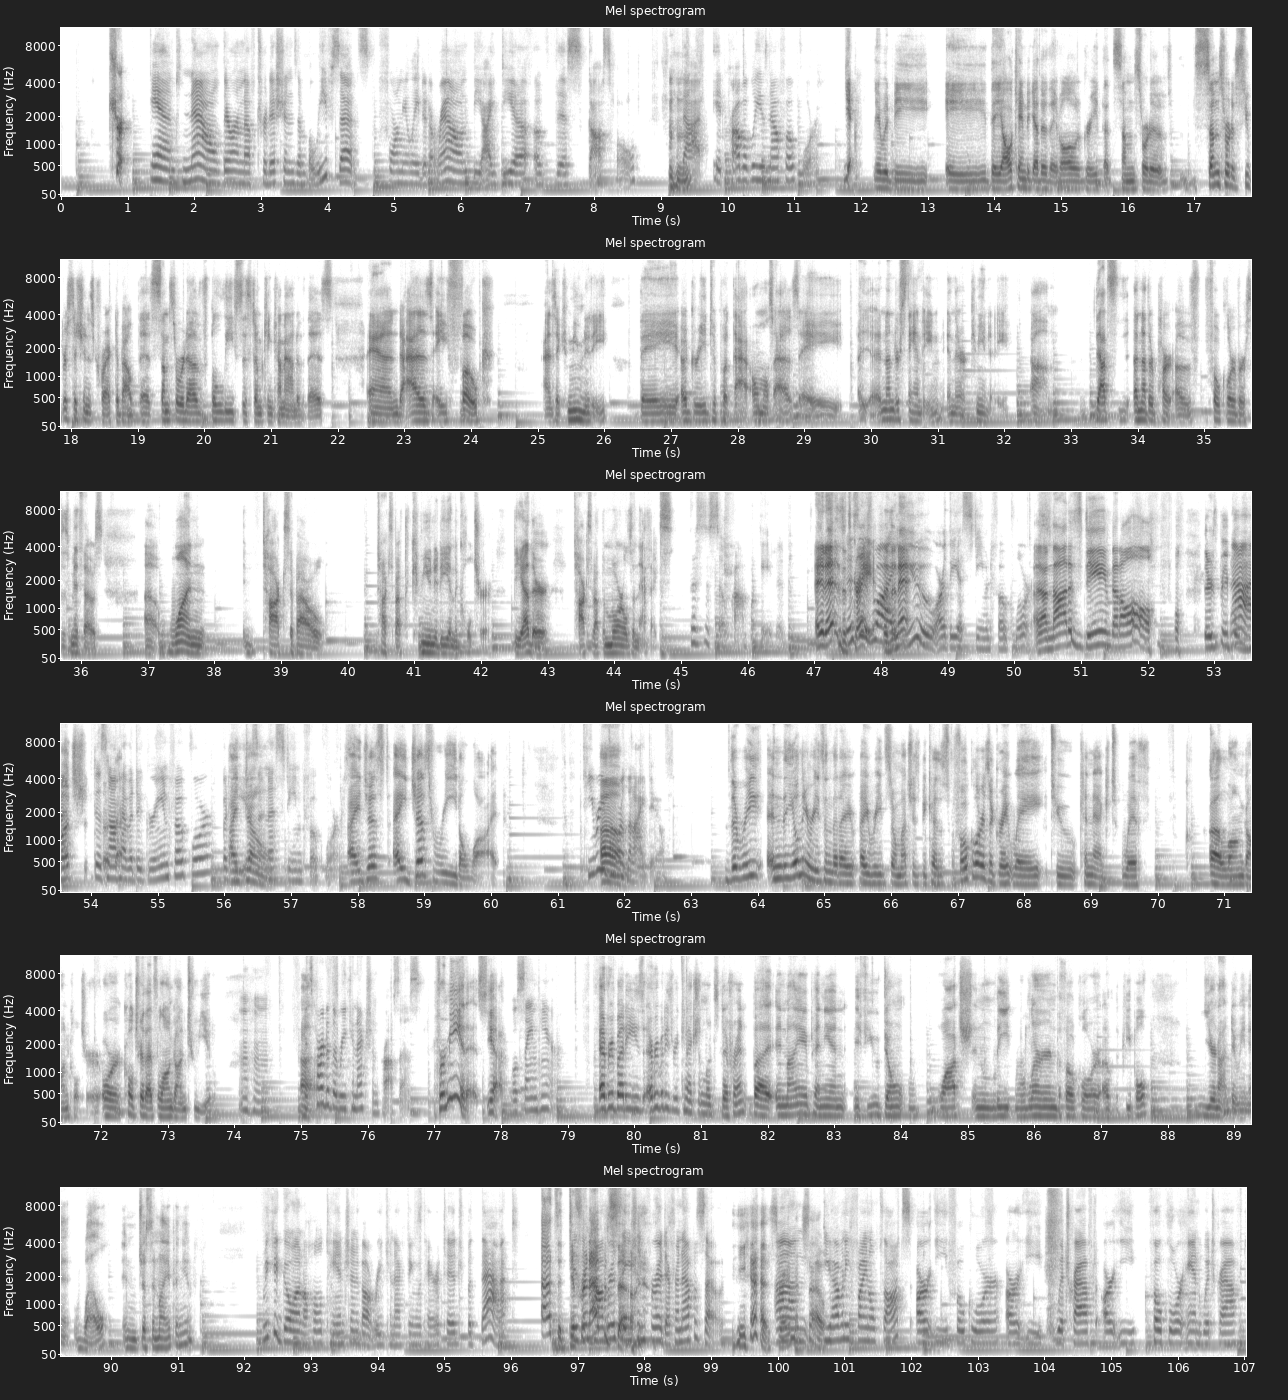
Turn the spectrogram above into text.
sure. And now there are enough traditions and belief sets formulated around the idea of this gospel Mhm. that it probably is now folklore. Yeah, it would be a they all came together they've all agreed that some sort of some sort of superstition is correct about this some sort of belief system can come out of this and as a folk as a community they agreed to put that almost as a, a- an understanding in their community um, that's another part of folklore versus mythos uh, one talks about talks about the community and the culture. The other talks about the morals and ethics. This is so complicated. It is. It's this great, is why isn't it? you are the esteemed folklorist. I'm not esteemed at all. There's people Matt much. does not have a degree in folklore, but he I is an don't. esteemed folklorist. I just I just read a lot. he reads more um, than I do. The re and the only reason that I, I read so much is because folklore is a great way to connect with a long gone culture or culture that's long gone to you. hmm It's um, part of the reconnection process. for me it is, yeah. Well, same here. Everybody's everybody's reconnection looks different, but in my opinion, if you don't watch and le- learn the folklore of the people, you're not doing it well. And just in my opinion, We could go on a whole tangent about reconnecting with heritage, but that That's a different a conversation episode. for a different episode. yes, very Um, much so. Do you have any final thoughts? RE folklore, RE witchcraft, RE folklore and witchcraft.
